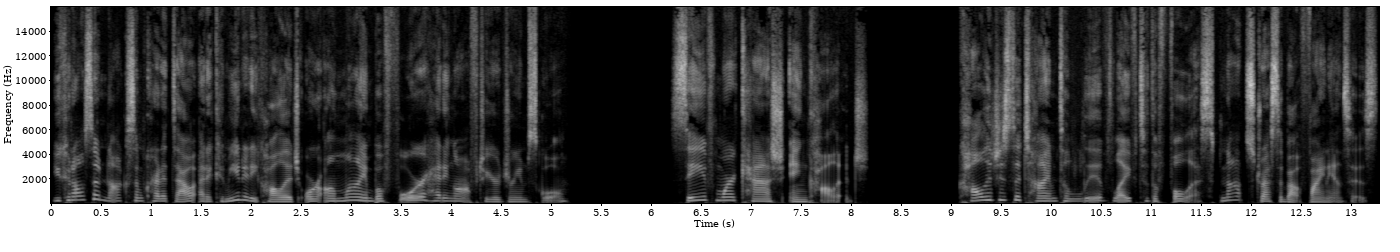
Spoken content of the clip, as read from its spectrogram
You can also knock some credits out at a community college or online before heading off to your dream school. Save more cash in college. College is the time to live life to the fullest, not stress about finances.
